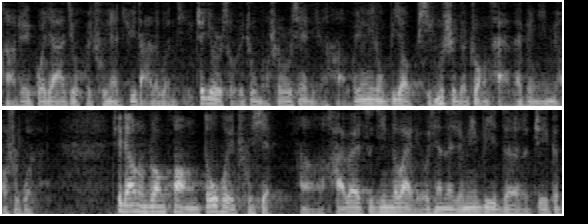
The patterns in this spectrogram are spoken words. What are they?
啊，这个国家就会出现巨大的问题，这就是所谓中等收入陷阱哈。我用一种比较平实的状态来给您描述过来，这两种状况都会出现啊，海外资金的外流，现在人民币的这个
